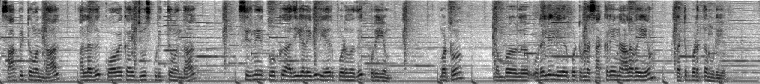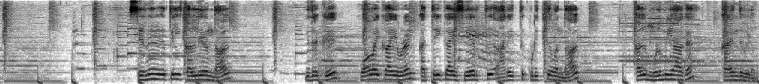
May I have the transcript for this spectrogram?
சாப்பிட்டு வந்தால் அல்லது கோவக்காய் ஜூஸ் குடித்து வந்தால் சிறுநீர் போக்கு அதிக அளவில் ஏற்படுவது குறையும். மற்றும் நம்ம உடலில் ஏற்பட்டுள்ள சர்க்கரையின் அளவையும் கட்டுப்படுத்த முடியும். சிறுநீரகத்தில் கல் இருந்தால் இதற்கு கோவைக்காயுடன் கத்திரிக்காய் சேர்த்து அரைத்து குடித்து வந்தால் கல் முழுமையாக கரைந்துவிடும்.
